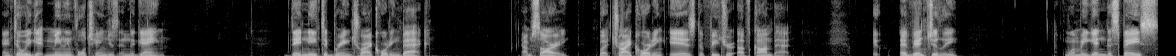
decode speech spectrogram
until we get meaningful changes in the game. They need to bring trichording back. I'm sorry, but trichording is the future of combat. Eventually, when we get into space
